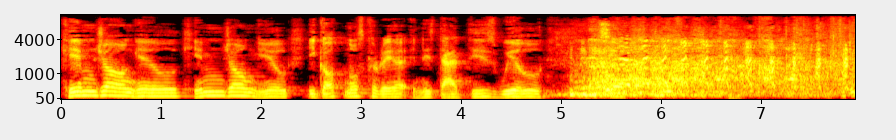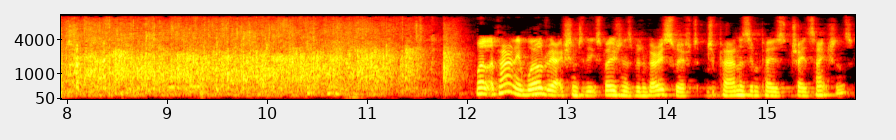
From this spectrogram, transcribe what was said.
Kim Jong Il, Kim Jong Il. He got North Korea in his daddy's will. So, Well, apparently, world reaction to the explosion has been very swift. Japan has imposed trade sanctions.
